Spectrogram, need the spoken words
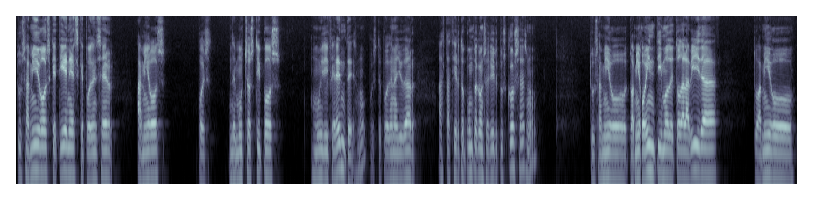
tus amigos que tienes, que pueden ser amigos, pues, de muchos tipos muy diferentes, ¿no? Pues te pueden ayudar hasta cierto punto a conseguir tus cosas, ¿no? Tus amigos, tu amigo íntimo de toda la vida, tu amigo,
